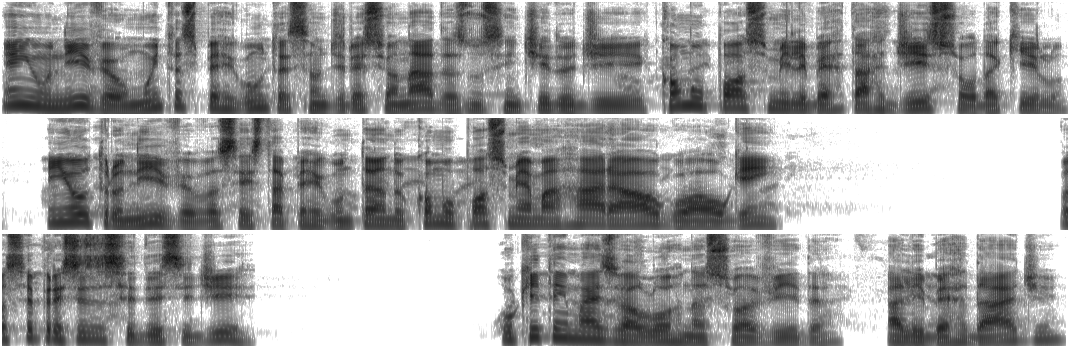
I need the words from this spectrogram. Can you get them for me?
Em um nível, muitas perguntas são direcionadas no sentido de como posso me libertar disso ou daquilo. Em outro nível, você está perguntando como posso me amarrar a algo ou a alguém. Você precisa se decidir. O que tem mais valor na sua vida? A liberdade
